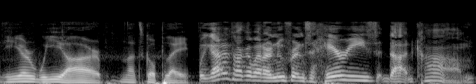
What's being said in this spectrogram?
Here we are. Let's go play. We got to talk about our new friends, Harry's.com,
